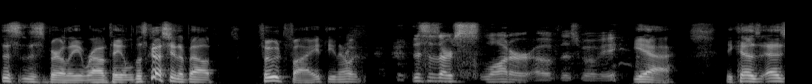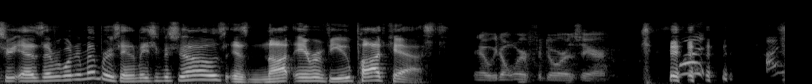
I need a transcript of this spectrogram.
this this is barely a roundtable discussion about food fight. You know, This is our slaughter of this movie. yeah, because as you, as everyone remembers, Animation Aficionados is not a review podcast. Yeah, we don't wear fedoras here. What? I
